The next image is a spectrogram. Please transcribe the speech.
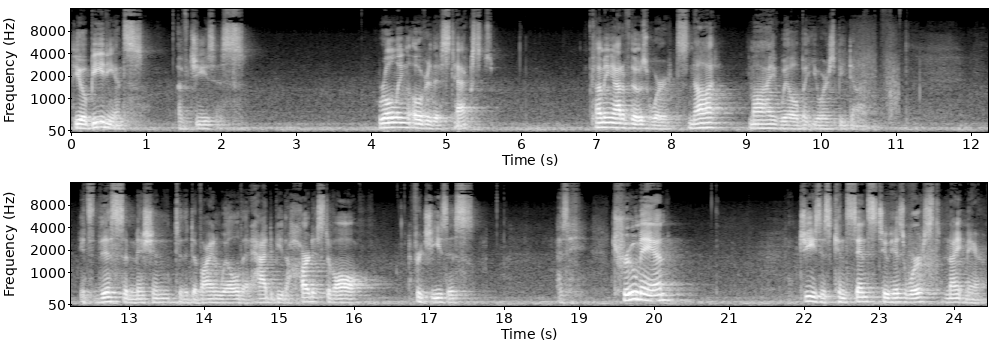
The obedience of Jesus. Rolling over this text, coming out of those words, not my will, but yours be done. It's this submission to the divine will that had to be the hardest of all for Jesus. As a true man, Jesus consents to his worst nightmare.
